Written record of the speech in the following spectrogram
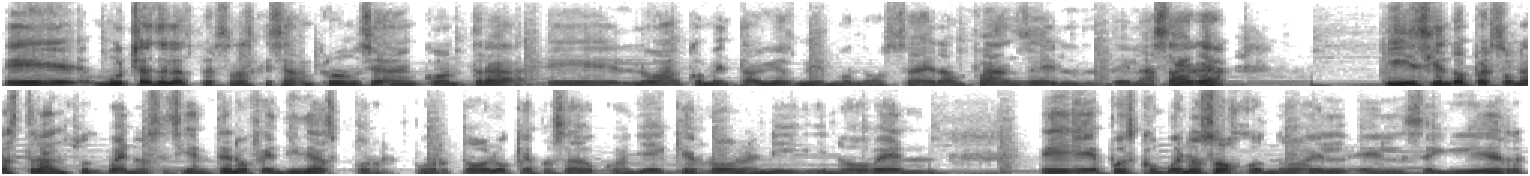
Eh, muchas de las personas que se han pronunciado en contra eh, lo han comentado ellos mismos, ¿no? O sea, eran fans de la saga y siendo personas trans, pues bueno, se sienten ofendidas por, por todo lo que ha pasado con J.K. Rowling y, no ven pues con buenos ojos, ¿no? El, seguir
